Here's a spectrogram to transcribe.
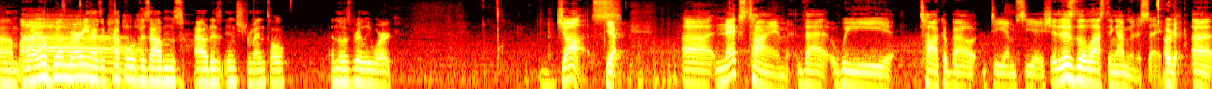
Um, and I know Bill Murray has a couple of his Ah. albums out as instrumental, and those really work. Joss. Yeah. Uh, next time that we talk about DMCA shit, this is the last thing I'm going to say. okay Uh,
